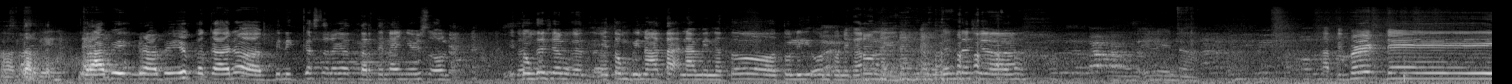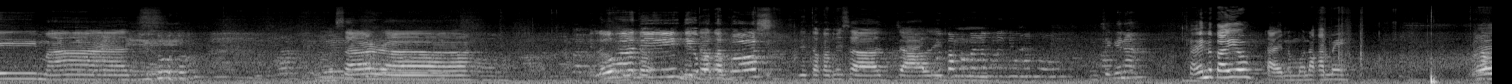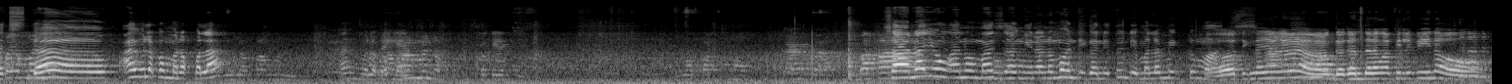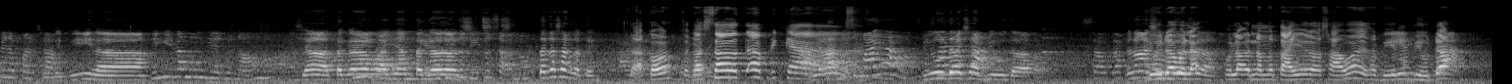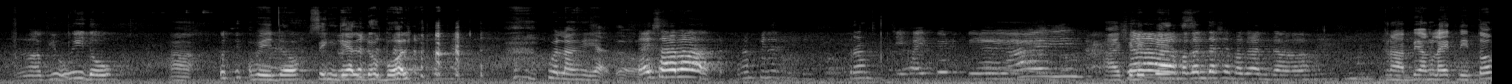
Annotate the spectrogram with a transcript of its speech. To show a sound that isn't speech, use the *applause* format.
Ah, tar- grabe, grabe yung pagka ano, ah, binigkas talaga, 39 years old. Itong, Maganda siya, maganda. itong binata namin na to, tulion ko ni Karon eh. *laughs* Maganda siya. Ah, Elena. Happy birthday, Mads! *laughs* Sarah! Hello, honey. Hindi ka dito pa tapos? Dito kami sa Jollibee. Ano. Sige na. Kain na tayo. Kain na muna kami. Let's go! Ay, wala pang manok pala? Ay, wala pa pala. manok. Spaghetti. Sana yung ano, Mads, ang inano mo, hindi ganito, hindi malamig to, Mads. Oh, tignan niyo na. Ang gaganda ng mga Pilipino. natin pinapalta. Pilipina. Hingi lang ng yelo na, ano? Siya, taga kanyan, taga... Ano? Taga saan ka, te? Ako, taga South Africa. Yan. Si Maya. Byuda siya, byuda. South Africa. Ano Byuda, wala, wala naman tayo asawa. eh. Sabihin byuda. Uh, view- widow. Ah, widow, single, double. *laughs* Walang hiya to. Ay, Sarah. Parang Pilipino. From, Si Hi Philippines. hi, Siya, Philippines. maganda siya, maganda. Grabe ang light dito.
